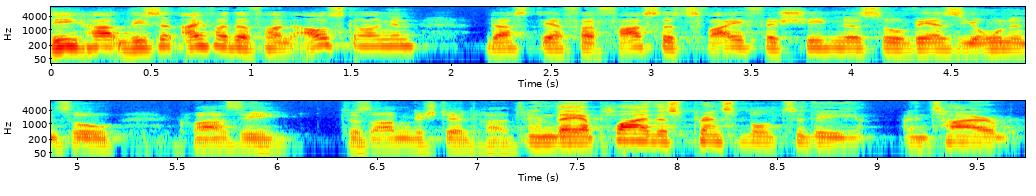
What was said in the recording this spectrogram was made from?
die, haben, die sind einfach davon ausgegangen, dass der Verfasser zwei verschiedene so Versionen so quasi zusammengestellt hat. And they apply this principle to the entire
